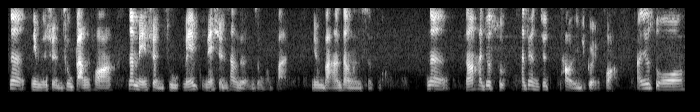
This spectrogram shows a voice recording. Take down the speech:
那你们选出班花，那没选出没没选上的人怎么办？你们把他当成什么？那然后他就说，他就就套了一句鬼话，他就说。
